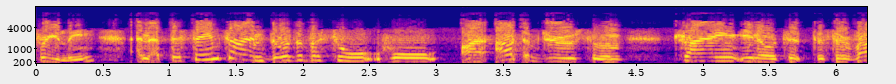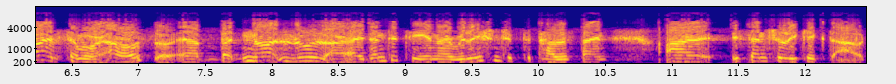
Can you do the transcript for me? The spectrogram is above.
freely. And at the same time, those of us who, who are out of Jerusalem trying, you know, to, to survive somewhere else, uh, but not lose our identity and our relationship to Palestine, are essentially kicked out.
